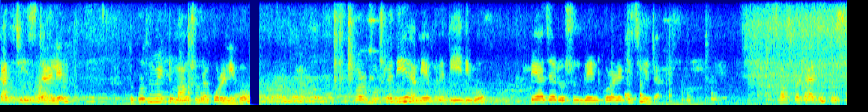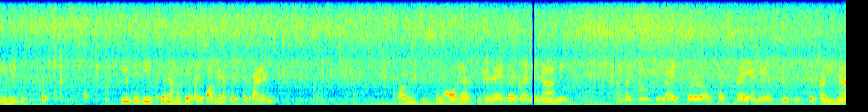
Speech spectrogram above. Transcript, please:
কাচ্চি স্টাইলে। তো প্রথমে একটু মাংসটা করে নিব। গরম মশলা দিয়ে আমি এখানে দিয়ে দিব পেঁয়াজ আর রসুন ব্লেন্ড করে রেখেছি এটা। মশলাটা আগে কষিয়ে নেব। কী দেখছেন, আমাকে একটু কমেন্ট করতে পারেন। কমেন্ট সেকশন অন আছে কিনা এটাও জানি না আমি। আমার যেহেতু লাইভ করার অভ্যাস নাই, আমি আসলে বুঝতে পারি না।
